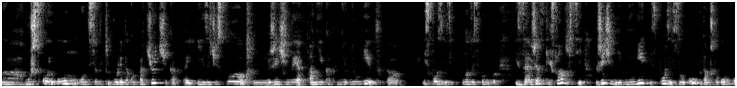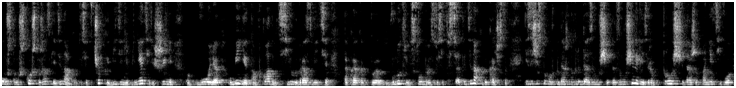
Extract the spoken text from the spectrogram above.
а, мужской ум, он все-таки более такой почетче как-то, и зачастую женщины, они как не, не умеют а, использовать, ну, то есть из-за женских слабостей женщина не, не умеет использовать свой ум, потому что ум, ум что мужской, что женский одинаковый. То есть это четкое видение, принятие решений, воля, умение там вкладывать силы в развитие, такая как бы внутренняя собранность. То есть это все это одинаковые качества. И зачастую, может быть, даже наблюдая за, мужчи, за мужчиной-лидером, проще даже понять его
